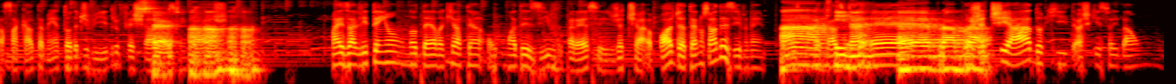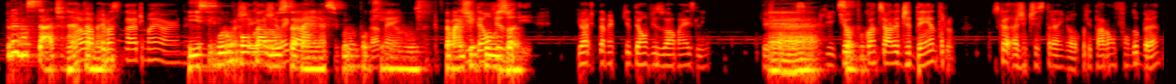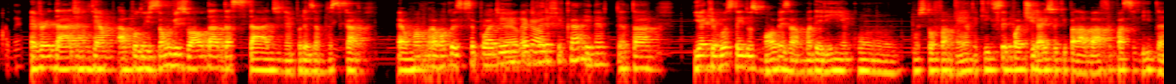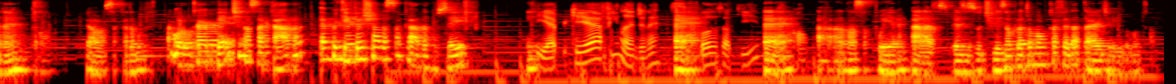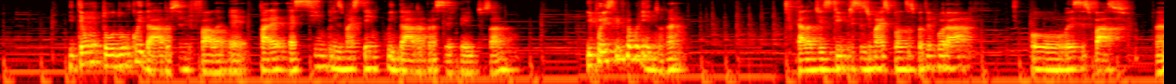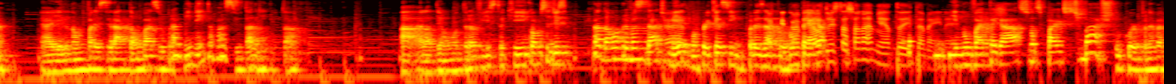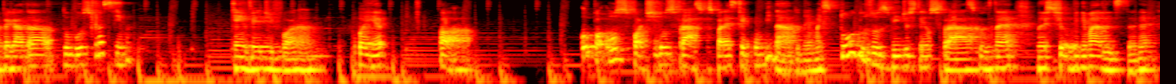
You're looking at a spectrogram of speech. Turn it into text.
a sacada também, é toda de vidro, fechada Certo. assim aham. Mas ali tem um no dela aqui, ó, tem um adesivo, parece, jateado. Pode até não ser um adesivo, né? Ah, Mas aqui, caso, né? É, É, pra, um pra jateado que acho que isso aí dá um, privacidade, né? uma também. privacidade maior, né? E segura um Achei- pouco a luz legal. também, né? Segura um pouquinho Também. a luz. né? Fica mais E um visual. Eu acho que também porque deu um visual mais limpo. Que, É, que, que por- quando você olha de dentro, isso que a gente estranhou, porque tava um fundo branco, né? É verdade, não tem a, a poluição visual da, da cidade, né? Por exemplo, nesse caso. É uma, é uma coisa que você pode, É pode legal. verificar aí, né? Tentar. E aqui eu gostei dos móveis, a madeirinha com, com estofamento aqui, que você pode tirar isso aqui para lavar, facilita, né? Então, legal, uma sacada boa. Agora, o carpete na sacada é porque é fechada a sacada, não sei. E é porque é a Finlândia, né? Se É. fosse aqui, não É. como. a, nossa poeira. Ah, às vezes utilizam para tomar um café da tarde aí o local. E tem um todo um cuidado, eu sempre falo, é, é simples, mas tem um cuidado para ser feito, sabe? E por isso que fica bonito, né? Ela diz que precisa de mais plantas para decorar o, esse espaço, né? Aí ele não parecerá tão vazio. Para mim nem tá vazio, tá lindo, tá? Ah, ela tem uma outra vista que, como você disse, para dar uma privacidade É. mesmo, porque assim, por exemplo, Aqui não pega do estacionamento aí também, né? e não vai pegar as suas partes de baixo do corpo, né? Vai pegar da, do busto pra cima. Quem vê de fora o banheiro. Ó. o os potinhos, os frascos, parece que é combinado, né? Mas todos os vídeos têm os frascos, né? No estilo minimalista, né?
